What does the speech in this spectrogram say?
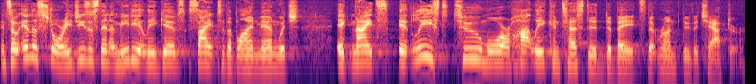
And so in the story, Jesus then immediately gives sight to the blind man, which ignites at least two more hotly contested debates that run through the chapter.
